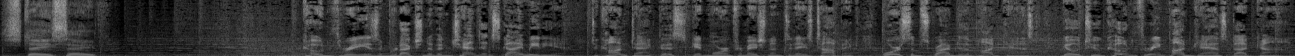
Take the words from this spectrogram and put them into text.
stay safe. Code 3 is a production of Enchanted Sky Media. To contact us, get more information on today's topic, or subscribe to the podcast, go to code3podcast.com.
